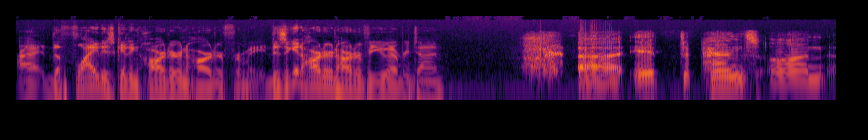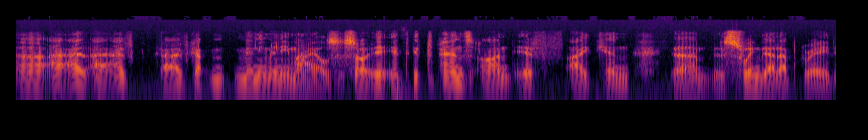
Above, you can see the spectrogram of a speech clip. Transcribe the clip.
uh, the flight is getting harder and harder for me. Does it get harder and harder for you every time? Uh, it depends on. Uh, I, have I've got many many miles, so it, it, it depends on if I can um, swing that upgrade.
